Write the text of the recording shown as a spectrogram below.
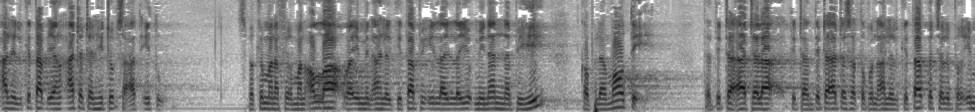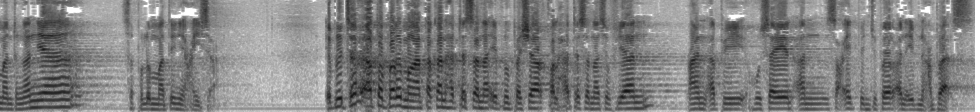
ahli kitab yang ada dan hidup saat itu. Sebagaimana firman Allah wa imin ahli kitab illa yu'minan nabihi qabla mauti. Dan tidak adalah tidak tidak ada satupun ahli kitab kecuali beriman dengannya sebelum matinya Isa. Ibnu Jarir atau Bari mengatakan hadasana Ibnu Bashar qal hadasana Sufyan an Abi Husain an Sa'id bin Jubair an Ibnu Abbas.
